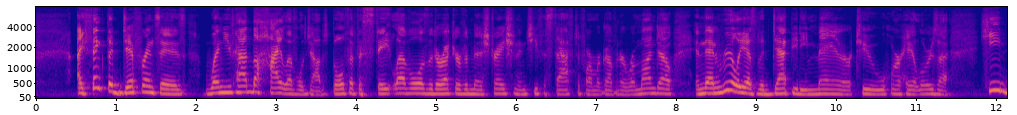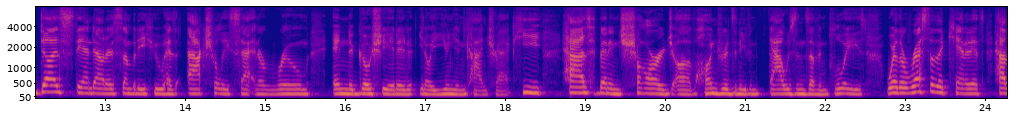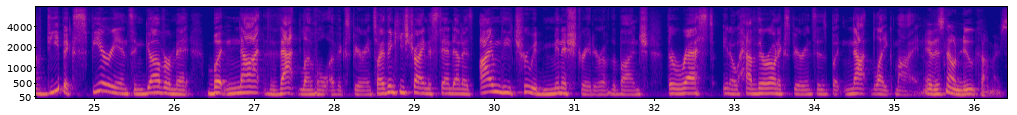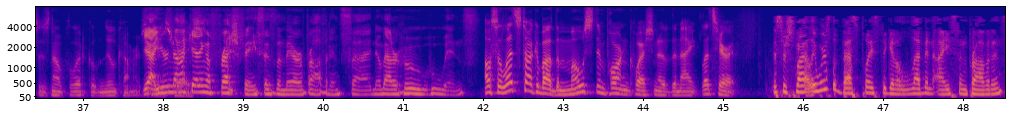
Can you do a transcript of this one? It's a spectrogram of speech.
I think the difference is when you've had the high level jobs, both at the state level as the director of administration and chief of staff to former Governor Raimondo, and then really as the deputy mayor to Jorge Elorza, he does stand out as somebody who has actually sat in a room and negotiated, you know, a union contract. He has been in charge of hundreds and even thousands of employees, where the rest of the candidates have deep experience in government, but not that level of experience. So I think he's trying to stand out as I'm the true true administrator of the bunch. The rest, you know, have their own experiences, but not like mine. Yeah, there's no newcomers. There's no political newcomers. Yeah, you're not race. getting a fresh face as the mayor of Providence, uh, no matter who who wins. Oh, so let's talk about the most important question of the night. Let's hear it. Mr. Smiley, where's the best place to get a lemon ice in Providence?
